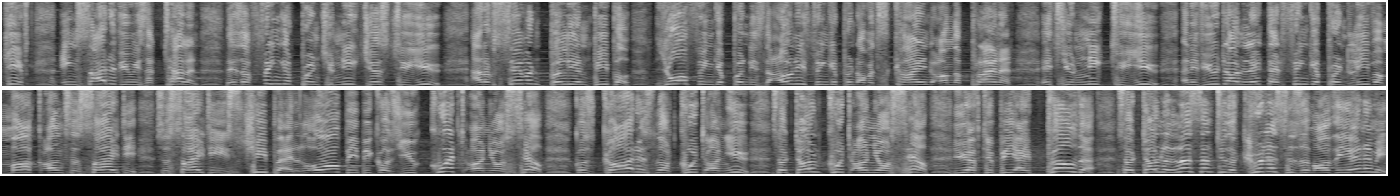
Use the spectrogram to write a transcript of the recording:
gift, inside of you is a talent. There's a fingerprint unique just to you. Out of 7 billion people, your fingerprint is the only fingerprint of its kind on the planet. It's unique to you. And if you don't let that fingerprint leave a mark on society, society is cheaper, and it'll all be because you quit on yourself because God has not quit on you. So don't quit on yourself. You have to be a builder. So don't listen to the criticism of the enemy.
